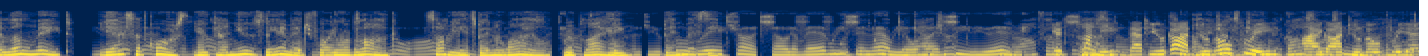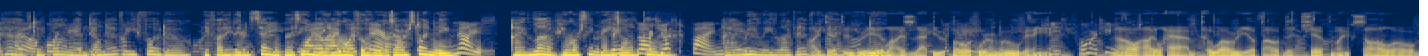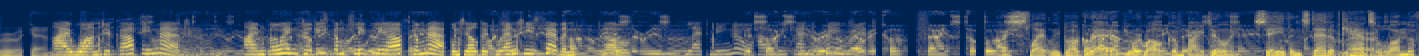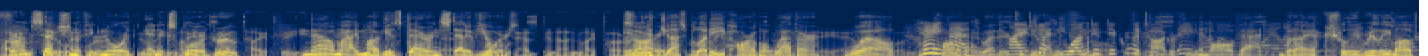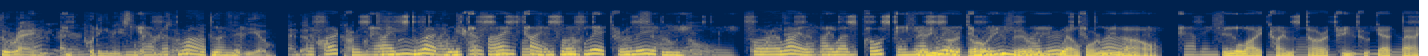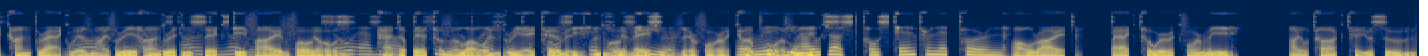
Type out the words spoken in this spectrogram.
Hello mate. Yes of course you can use the image for your blog. Sorry it's been a while. Replying. Been busy. shots out of every scenario I've seen you. It's funny that you got to go just free. I your got to stream go and free would as have well to comment on every photo. If I didn't send this email your photos are stunning. Nice. I love your series Things on color. I really love everything. I didn't realize that you both were moving. Now I'll have to worry about the chipmunks all over again. I want to copy Matt. I'm going to be completely off the map until the 27th, though. Let me know how we can arrange it. I slightly bug read up your welcome by doing save instead of cancel on the front section of ignored and explored group. Now my mug is there instead of yours. Isn't it just bloody horrible weather? Well, Hey, horrible Matt, weather to I do anything, to photography and all that, but I actually really love the rain and putting me slippers a on with a good video and a The hot cup of fuckers tea. have struggled to find time for Flickr lately. For a while I was posting as Things are going very well for me now. Feel like I'm starting to get back on track with my 365 photos. Had a bit of a lull in creativity and motivation there for a couple of weeks. just post internet porn. Alright, back to work for me. I'll talk to you soon.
